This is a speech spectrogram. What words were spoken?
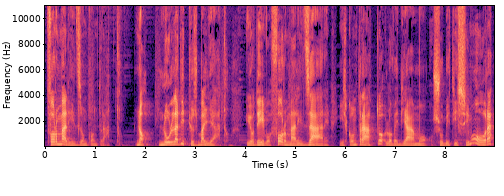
formalizzo un contratto. No, nulla di più sbagliato. Io devo formalizzare il contratto, lo vediamo subitissimo ora,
